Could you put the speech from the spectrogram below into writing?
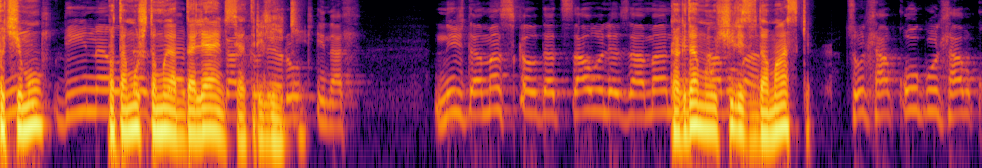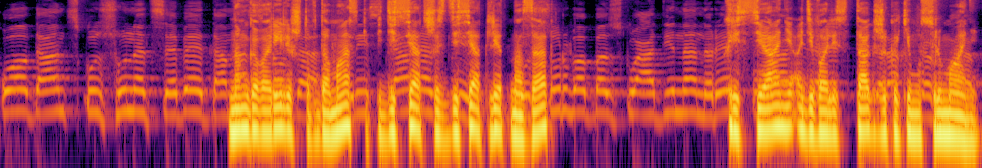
Почему? Потому что мы отдаляемся от религии. Когда мы учились в Дамаске, нам говорили, что в Дамаске 50-60 лет назад христиане одевались так же, как и мусульмане,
